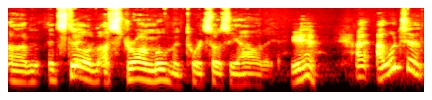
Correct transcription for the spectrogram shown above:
um, it's still a, a strong movement towards sociality. Yeah, I, I want to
